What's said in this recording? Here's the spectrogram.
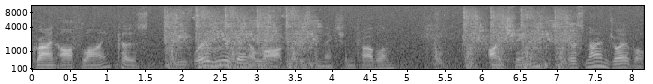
grind offline because we, we're, we were getting a lot of this connection problem on stream. It was not enjoyable.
